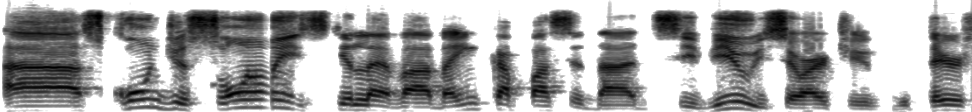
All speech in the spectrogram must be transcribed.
as condições que levavam à incapacidade civil, em seu artigo 3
